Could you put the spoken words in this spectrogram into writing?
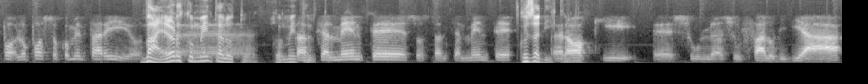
po- lo posso commentare io. Vai, allora Eh, commentalo tu, commentalo tu. Sostanzialmente, sostanzialmente Cosa dicono? Rocchi eh, sul, sul fallo di Dia,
